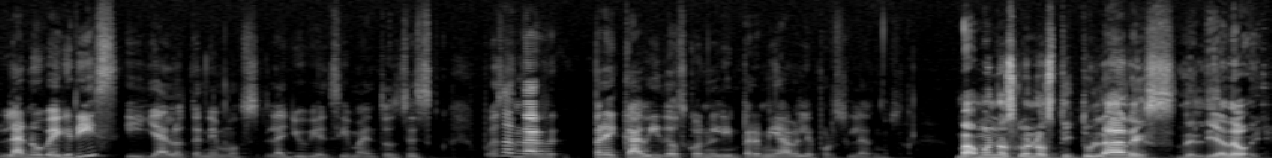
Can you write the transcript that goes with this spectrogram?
la, nube gris y ya lo tenemos la lluvia encima. Entonces, pues andar precavidos con el impermeable por si las moscas. Vámonos con los titulares del día de hoy.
